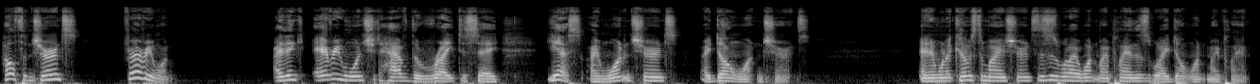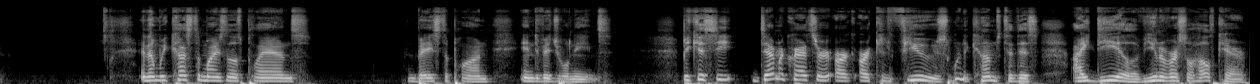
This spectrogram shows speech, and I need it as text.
health insurance for everyone. I think everyone should have the right to say, yes, I want insurance, I don't want insurance. And when it comes to my insurance, this is what I want my plan, this is what I don't want my plan. And then we customize those plans based upon individual needs. Because see, Democrats are, are, are confused when it comes to this ideal of universal health care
